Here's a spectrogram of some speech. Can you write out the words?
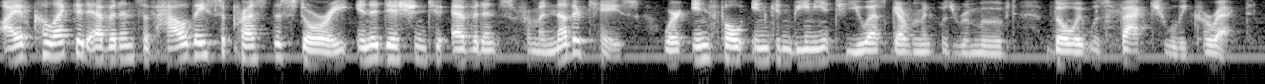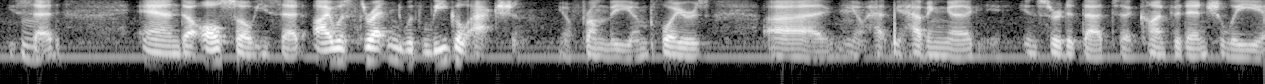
I have collected evidence of how they suppressed the story, in addition to evidence from another case where info inconvenient to U.S. government was removed, though it was factually correct, he said. And uh, also, he said, I was threatened with legal action you know, from the employers, uh, you know, ha- having uh, inserted that uh, confidentially.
